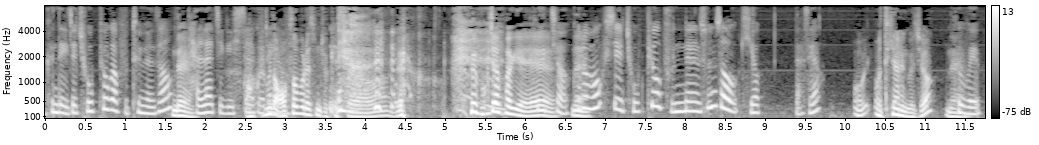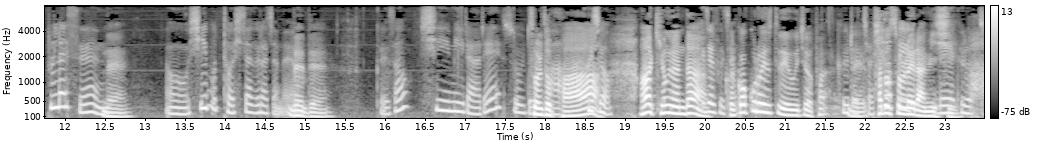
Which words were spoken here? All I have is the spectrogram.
근데 이제 조표가 붙으면서 네. 달라지기 시작을 아, 해요. 없어버렸으면 좋겠어요. 네. 왜 복잡하게. 그렇죠. 네. 그럼 혹시 조표 붙는 순서 기억나세요? 어, 어떻게 하는 거죠? 네. 그왜 플랫은 네. 어, C부터 시작을 하잖아요. 네네. 네. 그래서 시미라레 솔도파. 솔도파. 그죠? 아 기억난다. 그죠, 그죠. 그걸 거꾸로 해서도 외우죠. 파, 그렇죠. 네, 파도 솔레 라미시. 네, 그렇죠.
